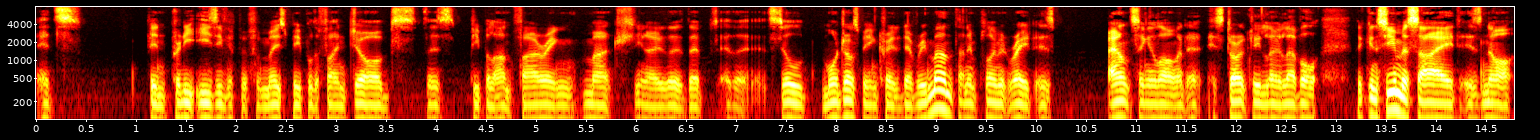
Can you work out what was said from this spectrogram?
It's been pretty easy for, for most people to find jobs. There's people aren't firing much. You know, the, the, the still more jobs being created every month. Unemployment rate is bouncing along at a historically low level. The consumer side is not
